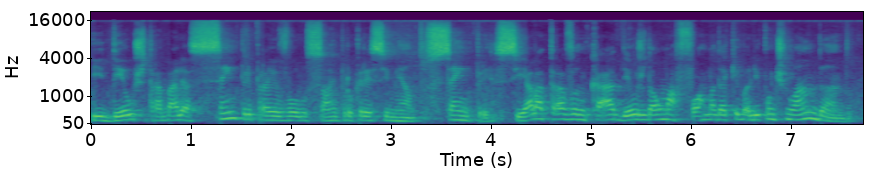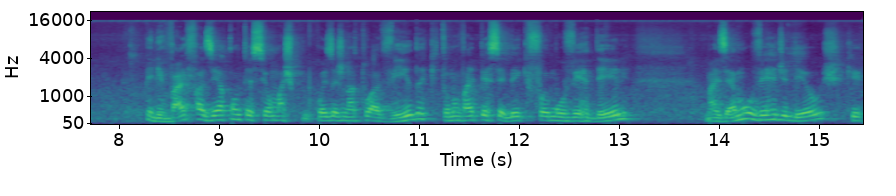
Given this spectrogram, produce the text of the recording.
E Deus trabalha sempre para a evolução e para o crescimento, sempre. Se ela travancar, Deus dá uma forma daquilo ali continuar andando. Ele vai fazer acontecer umas coisas na tua vida que tu não vai perceber que foi mover dele, mas é mover de Deus que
